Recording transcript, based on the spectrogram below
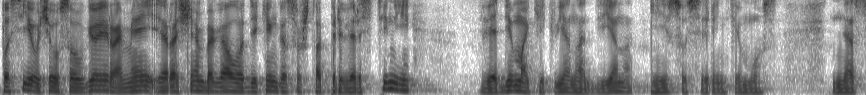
pasijaučiau saugiai, ramiai ir aš jiem be galo dėkingas už tą priverstinį vedimą kiekvieną dieną į susirinkimus. Nes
